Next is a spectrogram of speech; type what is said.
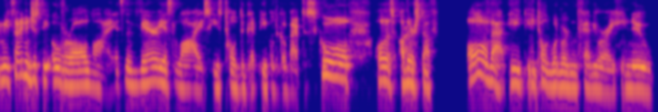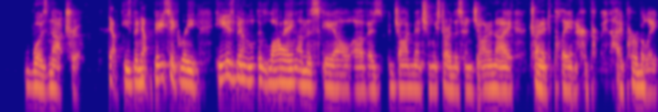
i mean it's not even just the overall lie it's the various lies he's told to get people to go back to school all this other stuff. All of that he, he told woodward in february he knew was not true. Yeah. He's been yeah. basically he has been yeah. lying on the scale of as John mentioned we started this and John and I trying to play in, in hyperbole.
